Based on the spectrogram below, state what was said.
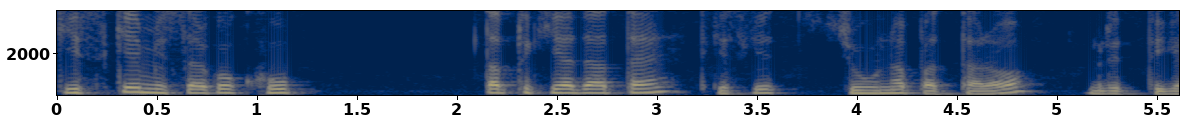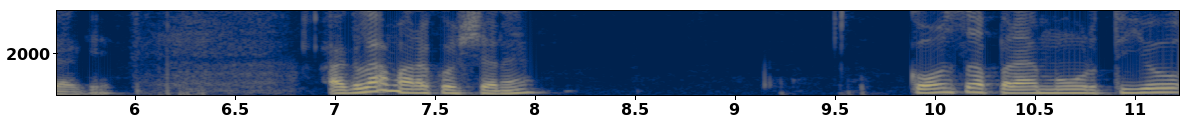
किसके मिश्रण को खूब तप्त किया जाता है? किसके? चूना, पत्थर और मृतिका के। अगला हमारा क्वेश्चन है कौन सा प्राय मूर्तियों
